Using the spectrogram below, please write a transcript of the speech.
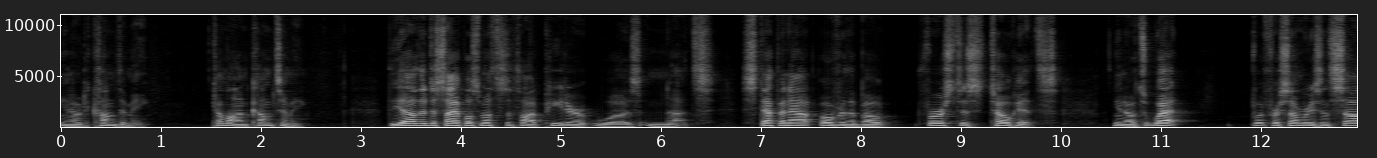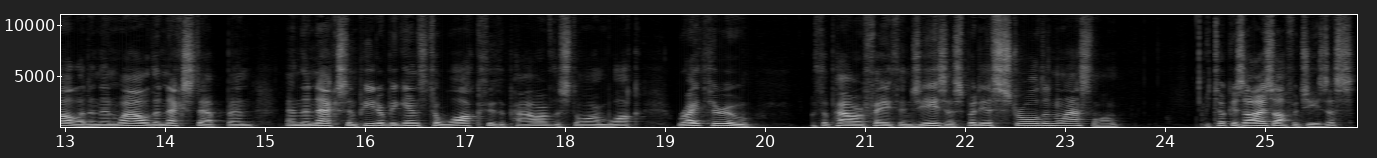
you know, to come to me. Come on, come to me. The other disciples must have thought Peter was nuts, stepping out over the boat. First, his toe hits. You know, it's wet, but for some reason solid. And then, wow, the next step and, and the next. And Peter begins to walk through the power of the storm, walk right through with the power of faith in Jesus. But his stroll didn't last long. He took his eyes off of Jesus,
